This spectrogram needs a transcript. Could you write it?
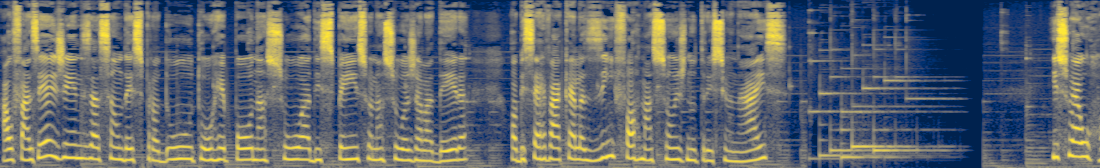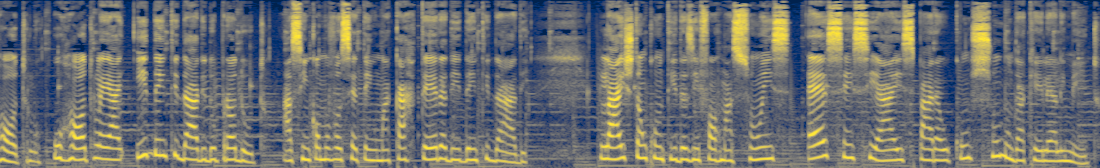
ao fazer a higienização desse produto ou repor na sua dispensa ou na sua geladeira, observar aquelas informações nutricionais. Isso é o rótulo. O rótulo é a identidade do produto, assim como você tem uma carteira de identidade. Lá estão contidas informações essenciais para o consumo daquele alimento.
